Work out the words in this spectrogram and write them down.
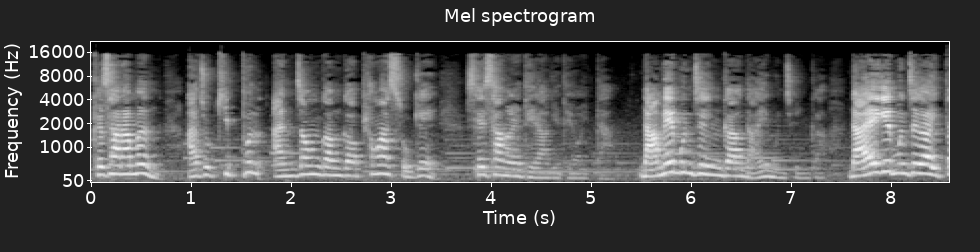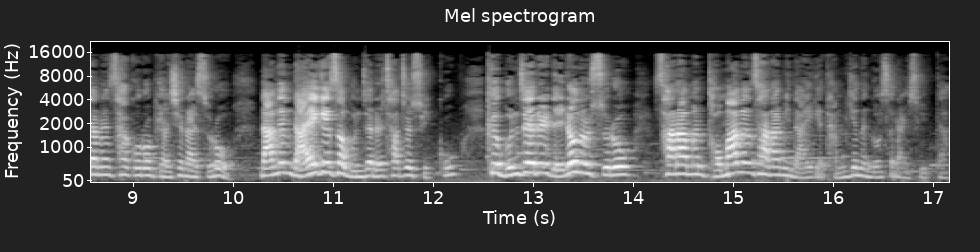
그 사람은 아주 깊은 안정감과 평화 속에 세상을 대하게 되어 있다. 남의 문제인가 나의 문제인가 나에게 문제가 있다는 사고로 변신할수록 나는 나에게서 문제를 찾을 수 있고 그 문제를 내려놓을수록 사람은 더 많은 사람이 나에게 담기는 것을 알 수 있다.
